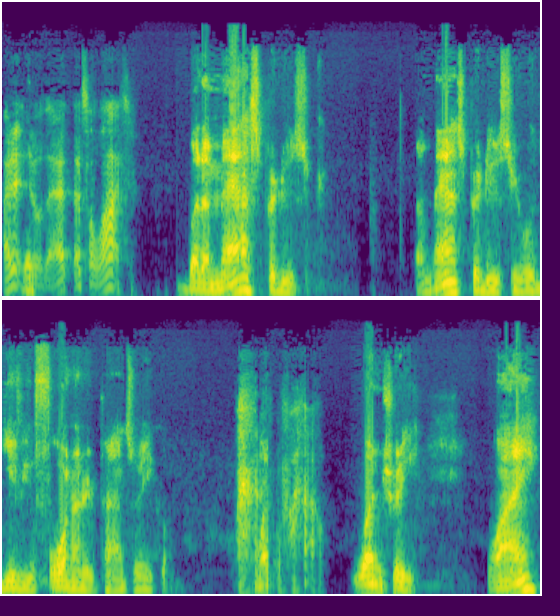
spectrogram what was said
I didn't know that. That's a lot. But a mass producer, a mass producer will give you 400 pounds of acorn. wow. One tree. Why?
